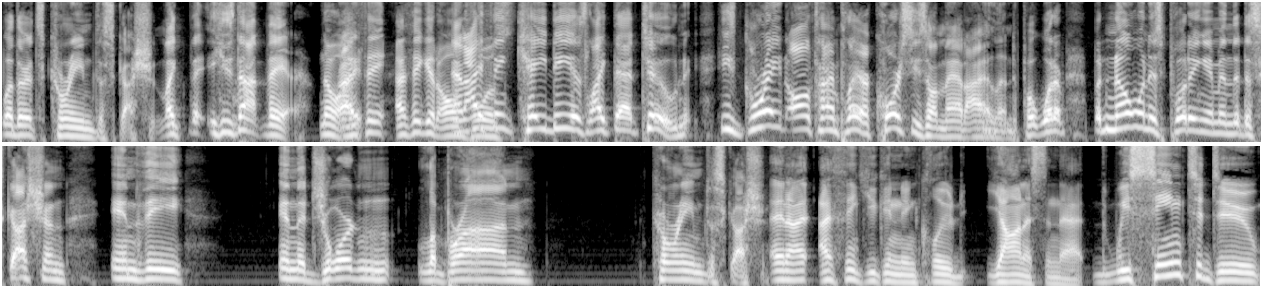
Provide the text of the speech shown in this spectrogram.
whether it's Kareem discussion. Like the, he's not there. No, I think I think it all. and I think KD is like that too. He's great all time player. Of course, he's on that island. But whatever. But no one is putting him in the discussion in the in the Jordan, LeBron, Kareem discussion. And I, I think you can include Giannis in that. We seem to do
